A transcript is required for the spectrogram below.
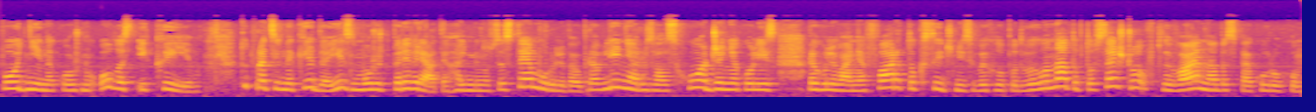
по одній на кожну область і Київ. Тут працівники ДАІ зможуть перевіряти гальмівну систему, рульове управління, розвал сходження коліс, регулювання фар, токсичність вихлопу двигуна, тобто все, що впливає на безпеку руху.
